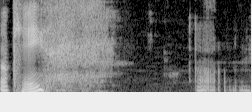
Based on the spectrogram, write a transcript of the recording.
Okay. Um,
